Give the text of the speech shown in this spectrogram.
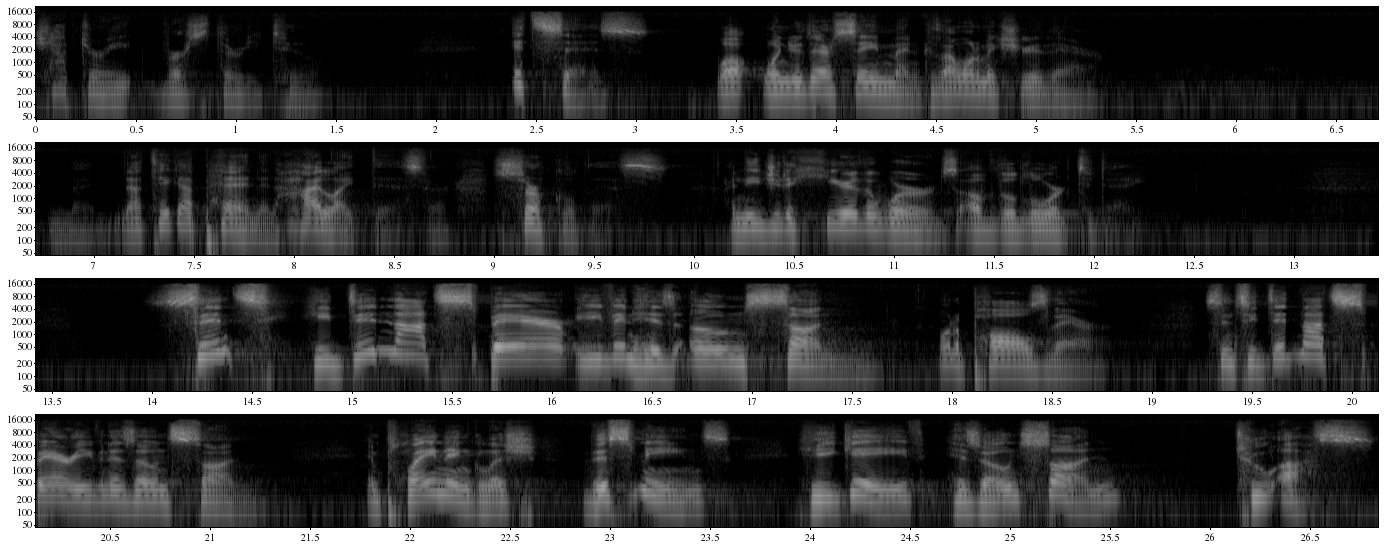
Chapter 8, verse 32. It says, well, when you're there, say amen, because I want to make sure you're there. Amen. Now take a pen and highlight this or circle this. I need you to hear the words of the Lord today. Since he did not spare even his own son, want to pause there. Since he did not spare even his own son, in plain English, this means he gave his own son to us,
